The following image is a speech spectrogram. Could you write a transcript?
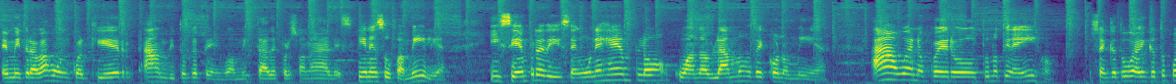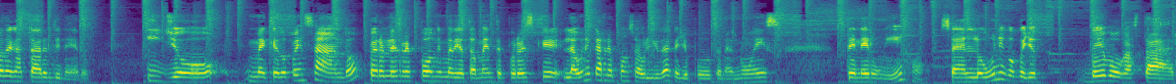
en mi trabajo en cualquier ámbito que tengo, amistades personales, tienen su familia. Y siempre dicen, un ejemplo, cuando hablamos de economía, ah, bueno, pero tú no tienes hijos, o sea, ¿en qué tú, en qué tú puedes gastar el dinero? Y yo me quedo pensando, pero le respondo inmediatamente, pero es que la única responsabilidad que yo puedo tener no es tener un hijo. O sea, lo único que yo debo gastar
